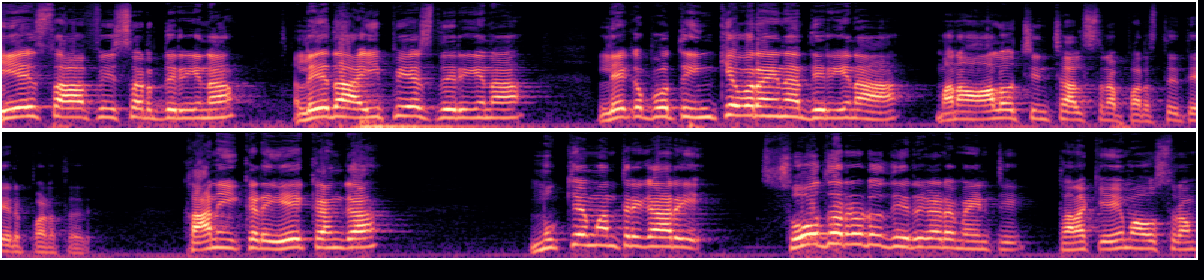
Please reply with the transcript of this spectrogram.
ఐఏఎస్ ఆఫీసర్ తిరిగినా లేదా ఐపీఎస్ తిరిగినా లేకపోతే ఇంకెవరైనా తిరిగినా మనం ఆలోచించాల్సిన పరిస్థితి ఏర్పడుతుంది. కానీ ఇక్కడ ఏకంగా ముఖ్యమంత్రి గారి సోదరుడు తిరగడం ఏంటి? తనకేం అవసరం?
